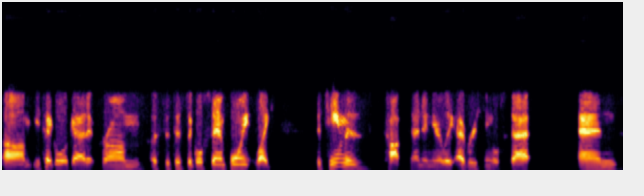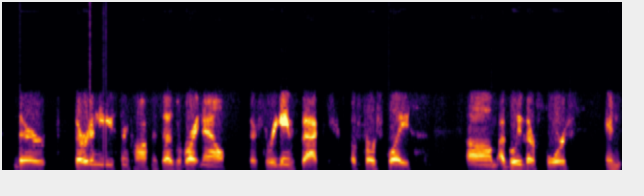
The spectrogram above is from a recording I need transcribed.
Um, you take a look at it from a statistical standpoint, like the team is top 10 in nearly every single stat, and they're third in the Eastern Conference as of right now. They're three games back of first place. Um, I believe they're fourth in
